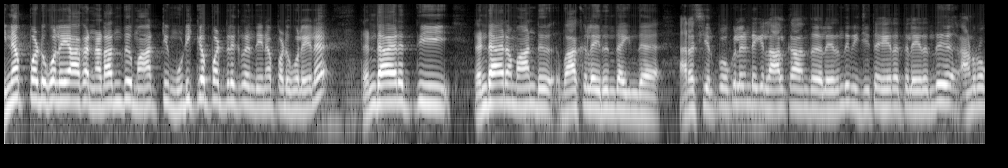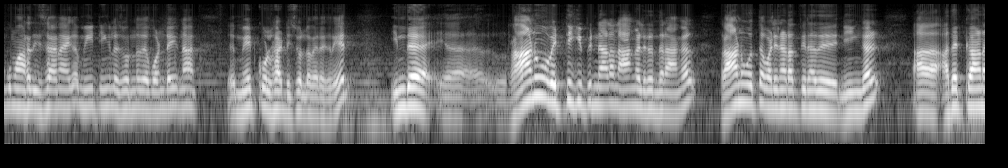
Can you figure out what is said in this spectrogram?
இனப்படுகொலையாக நடந்து மாற்றி முடிக்கப்பட்டிருக்கிற இந்த இனப்படுகொலையில் ரெண்டாயிரத்தி ரெண்டாயிரம் ஆண்டு வாக்கில் இருந்த இந்த அரசியல் போக்கில் இன்றைக்கு லால்காந்திலிருந்து விஜித இருந்து அனுரகுமார திசாநாயக மீட்டிங்கில் சொன்னதை ஒன்றை நான் மேற்கோள் காட்டி சொல்ல வருகிறேன். இந்த இராணுவ வெற்றிக்கு பின்னால் நாங்கள் இருந்த நாங்கள் இராணுவத்தை வழிநடத்தினது நீங்கள். அதற்கான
